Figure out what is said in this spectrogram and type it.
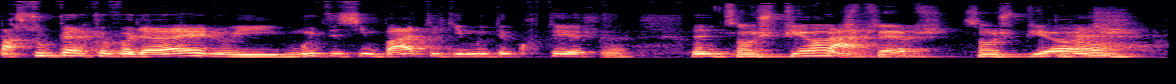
pá, super cavalheiro e muito simpático e muito cortês. É? Portanto, São os piores, Pá. percebes? São os piores. São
